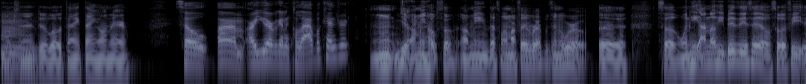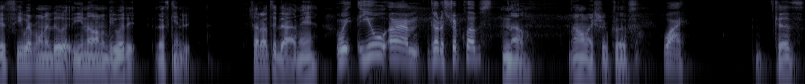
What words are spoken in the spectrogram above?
You know what I'm hmm. saying? Did a little thing thing on there. So um are you ever gonna collab with Kendrick? Mm, yeah, I mean, hope so. I mean, that's one of my favorite rappers in the world. Uh, so when he, I know he busy as hell. So if he, if he ever want to do it, you know, I'm gonna be with it. That's Kendrick. Shout out to Dot, man. Wait, you um go to strip clubs? No, I don't like strip clubs Why? because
